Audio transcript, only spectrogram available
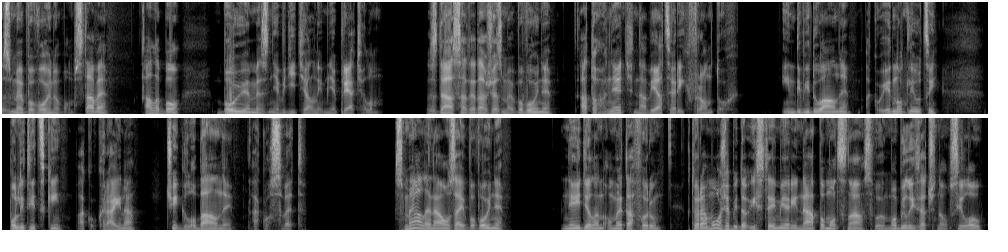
sme vo vojnovom stave alebo bojujeme s neviditeľným nepriateľom. Zdá sa teda, že sme vo vojne a to hneď na viacerých frontoch. Individuálne ako jednotlivci, politicky ako krajina či globálne ako svet. Sme ale naozaj vo vojne? Nejde len o metaforu, ktorá môže byť do istej miery nápomocná svojou mobilizačnou silou,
